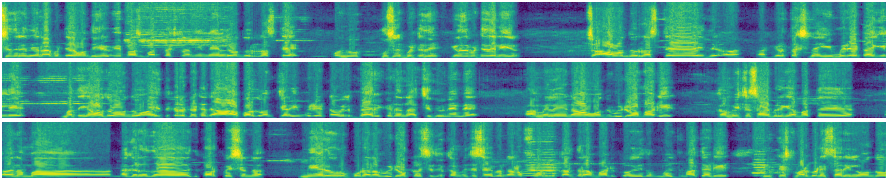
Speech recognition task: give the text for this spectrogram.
ಕುಸಿದ್ರಿಂದ ಏನಾಗ್ಬಿಟ್ಟಿದೆ? ಒಂದು ಹೆವಿ ಬಸ್ ಬಂದ ತಕ್ಷಣ ನಿನ್ನೆ ಇಲ್ಲಿ ಒಂದು ರಸ್ತೆ, ಒಂದು ಕುಸಿದ್ ಬಿಟ್ಟಿದೆ. ಇಳಿದು ಬಿಟ್ಟಿದೆ ನೀರು. ಸೊ ಆ ಒಂದು ರಸ್ತೆ ಇದು ಇಳಿದ ತಕ್ಷಣ ಇಮಿಡಿಯೇಟ್ ಆಗಿ ಇಲ್ಲಿ ಮತ್ತೆ ಯಾವುದೋ ಒಂದು ಅಹಿತಕರ ಘಟನೆ ಆಗಬಾರ್ದು ಅಂತ ಹೇಳಿ ಇಮಿಡಿಯೇಟ್ ನಾವು ಇಲ್ಲಿ ಬ್ಯಾರಿಕೇಡ್ ಅನ್ನು ಹಚ್ಚಿದ್ವಿ ನಿನ್ನೆ. ಆಮೇಲೆ ನಾವು ಒಂದು ವಿಡಿಯೋ ಮಾಡಿ ಕಮಿಷನರ್ ಸಾಹೇಬರಿಗೆ ಮತ್ತೆ ನಮ್ಮ ನಗರದ ಕಾರ್ಪೊರೇಷನ್ ಮೇಯರ್ಗಳು ಕೂಡ ನಾವು ವಿಡಿಯೋ ಕಳಿಸಿದ್ವಿ. ಕಮಿಷನರ್ ಸಾಹೇಬ್ ನಾನು ಫೋನ್ ಮುಖಾಂತರ ಮಾಡ್ಕೊ ಇದು ಇದು ಮಾತಾಡಿ ರಿಕ್ವೆಸ್ಟ್ ಮಾಡ್ಕೊಂಡೆ, ಸರ್, ಇಲ್ಲೊಂದು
